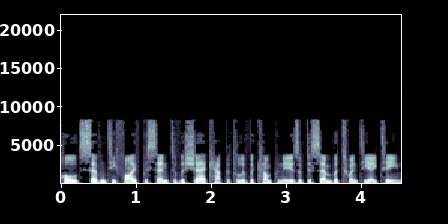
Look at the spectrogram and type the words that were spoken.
holds 75% of the share capital of the company as of December 2018.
